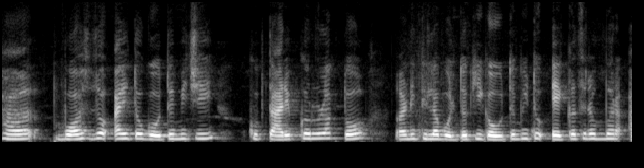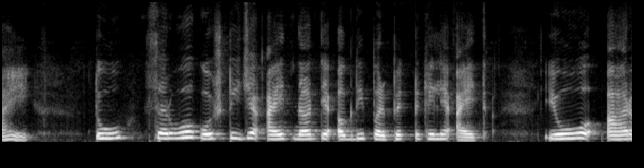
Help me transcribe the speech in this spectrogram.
हा बॉस जो आहे तो गौतमीची खूप तारीफ करू लागतो आणि तिला बोलतो की गौतमी तू एकच नंबर आहे. तू सर्व गोष्टी ज्या आहेत ना ते अगदी परफेक्ट केल्या आहेत. यू आर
